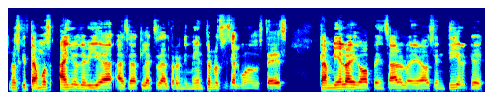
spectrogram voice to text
nos quitamos años de vida a ser atletas de alto rendimiento. No sé si alguno de ustedes también lo ha llegado a pensar o lo ha llegado a sentir, que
